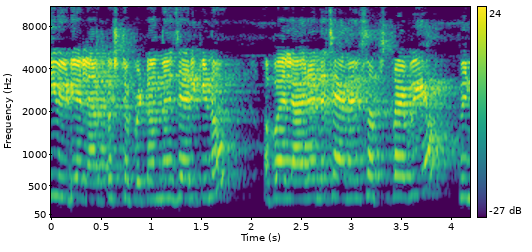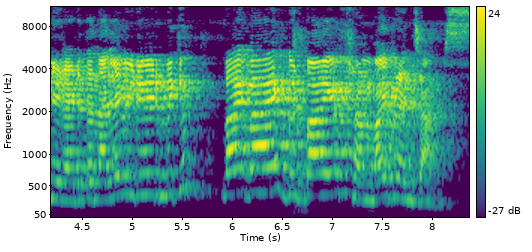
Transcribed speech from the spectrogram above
ഈ വീഡിയോ എല്ലാവർക്കും ഇഷ്ടപ്പെട്ടെന്ന് വിചാരിക്കുന്നു. അപ്പോൾ എല്ലാവരും എന്റെ ചാനൽ സബ്സ്ക്രൈബ് ചെയ്യുക. പിന്നീട് അടുത്ത നല്ല വീഡിയോ വരുമ്പോഴേക്കും. Bye bye good bye from bye charms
